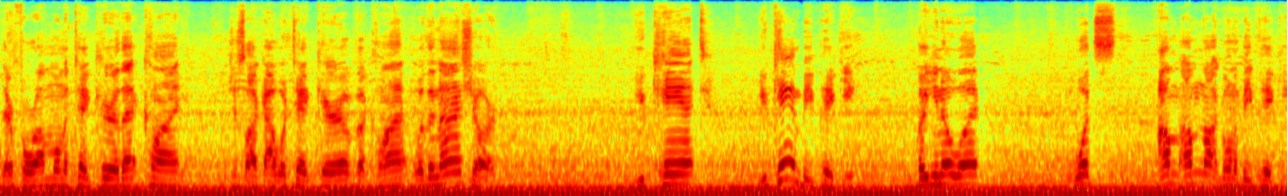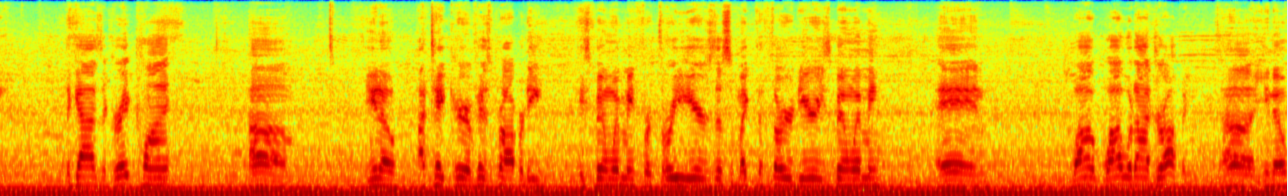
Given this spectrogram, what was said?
Therefore, I'm gonna take care of that client just like I would take care of a client with a nice yard. You can't, you can be picky, but you know what? What's, I'm, I'm not gonna be picky. The guy's a great client. Um, you know, I take care of his property. He's been with me for three years. This will make the third year he's been with me. And why, why would I drop him? Uh, you know,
